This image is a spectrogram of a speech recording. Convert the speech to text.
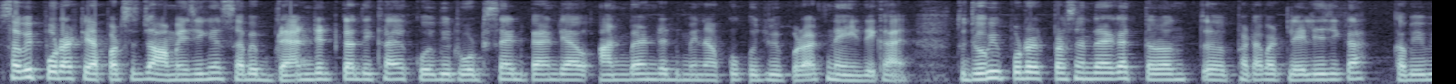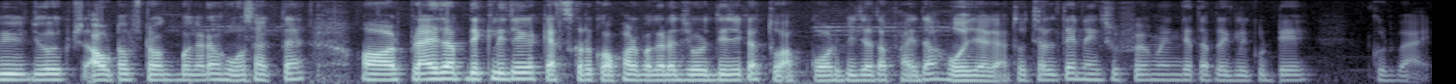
सभी प्रोडक्ट यहाँ पर से जो अमेजिंग है, सभी ब्रांडेड का दिखाए, कोई भी रोड साइड ब्रांड या अनब्रांडेड मैंने आपको कुछ भी प्रोडक्ट नहीं दिखाया तो जो भी प्रोडक्ट पसंद आएगा, तुरंत फटाफट ले लीजिएगा, कभी भी जो आउट ऑफ़ स्टॉक वगैरह हो सकता है। और प्राइस आप देख लीजिएगा कैश कर ऑफ़र वगैरह जोड़ दीजिएगा तो आपको और भी ज़्यादा फ़ायदा हो जाएगा। तो चलते next frame good day goodbye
